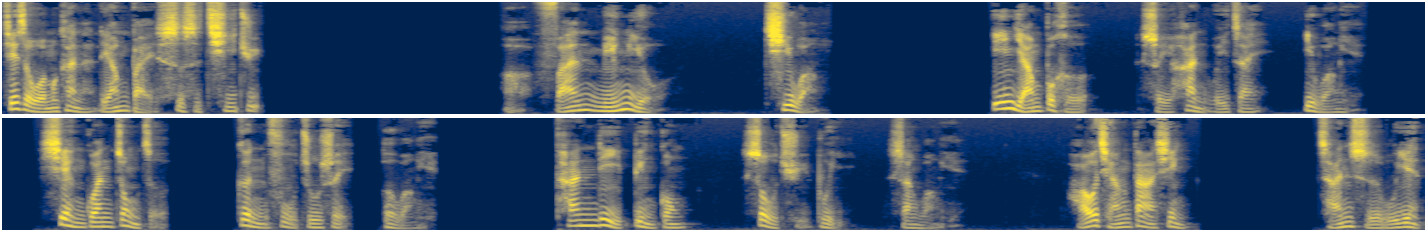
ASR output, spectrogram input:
接着我们看呢，两百四十七句，啊，凡名有。七王，阴阳不和，水旱为灾，一王也；县官重者，更负诸税，二王也；贪利并功，受取不已，三王也；豪强大姓，蚕食无厌，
